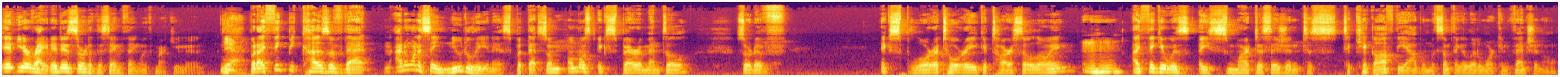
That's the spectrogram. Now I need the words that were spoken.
It, you're right. It is sort of the same thing with Marquee Moon. yeah, But I think because of that, I don't want to say noodliness, but that some almost experimental, sort of exploratory guitar soloing. Mm-hmm. I think it was a smart decision to to kick off the album with something a little more conventional,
